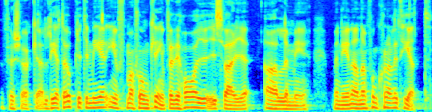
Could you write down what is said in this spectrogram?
försöka leta upp lite mer information kring. För vi har ju i Sverige Almi. Men det är en annan funktionalitet.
